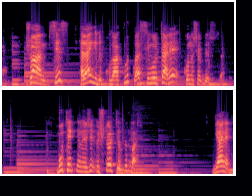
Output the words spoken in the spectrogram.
yani. Şu an siz herhangi bir kulaklıkla simultane konuşabiliyorsunuz. Bu teknoloji 3-4 yıldır var. Yani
